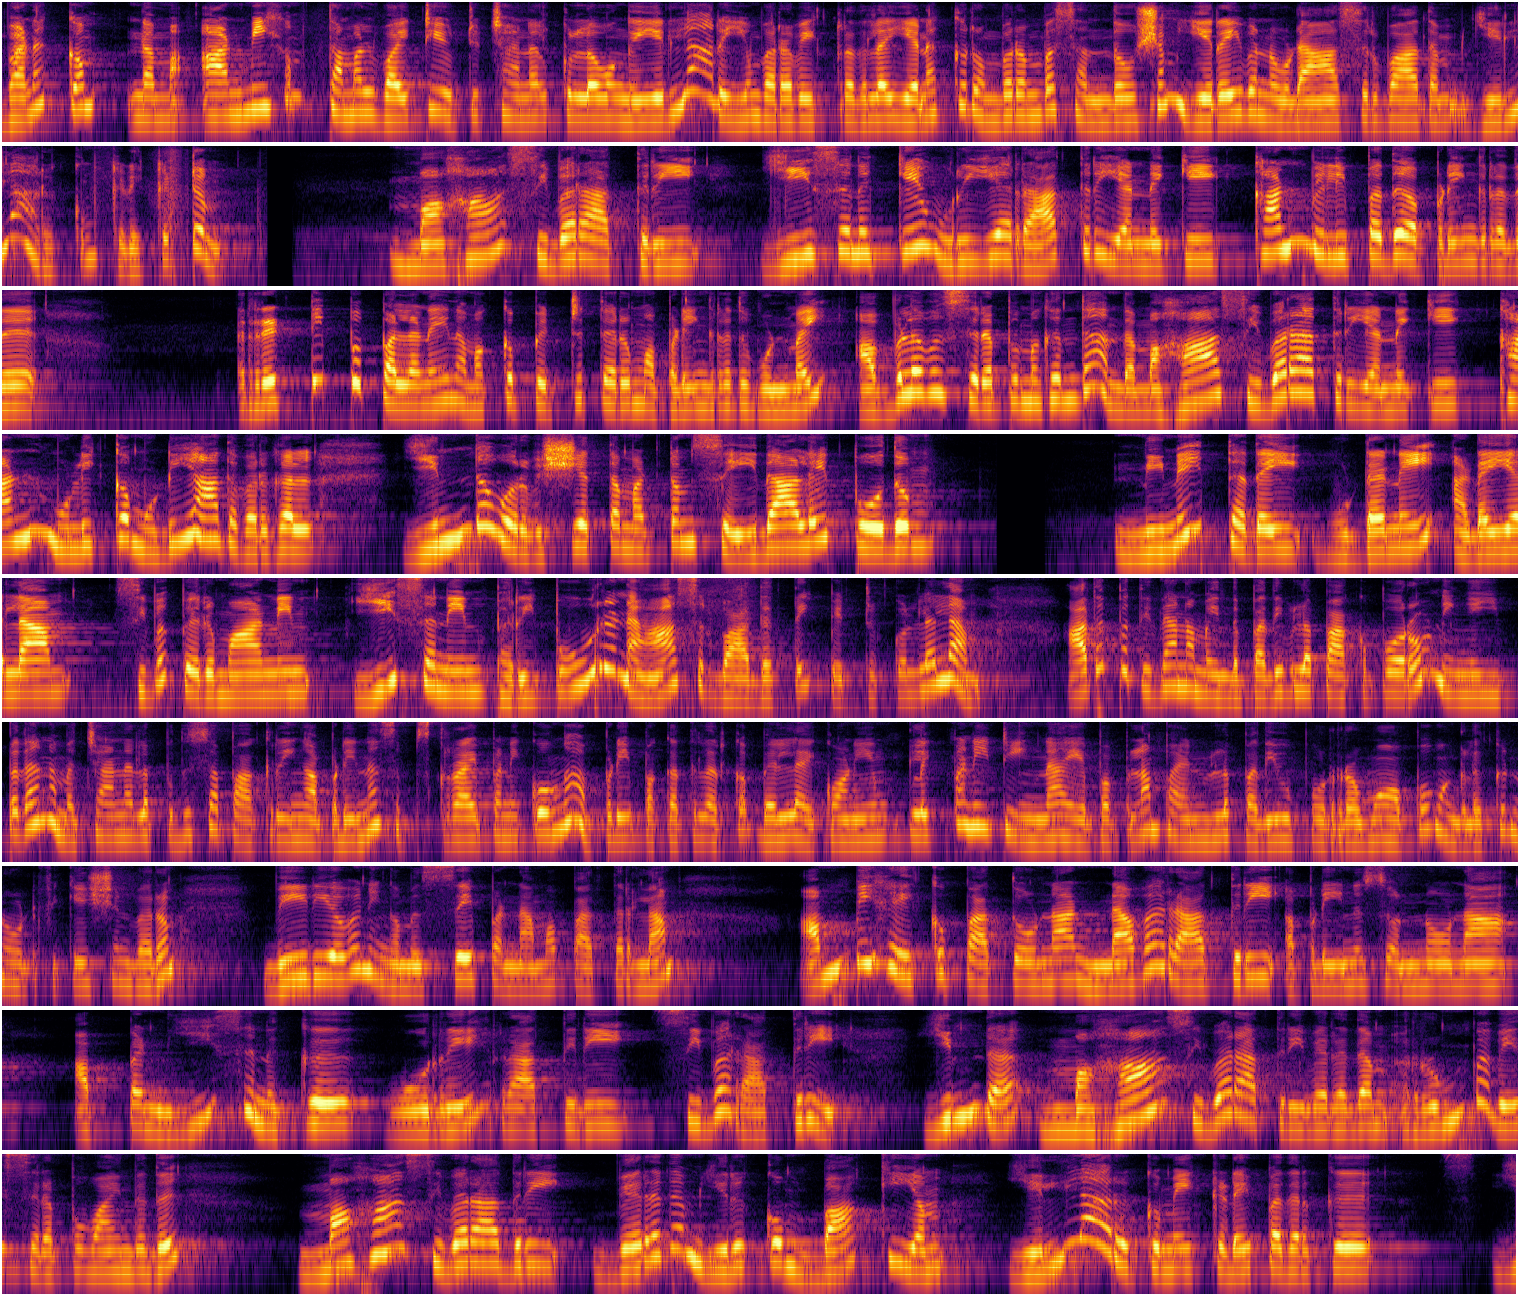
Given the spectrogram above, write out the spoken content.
வணக்கம். நம்ம ஆன்மீகம் தமிழ் வைட்டி யூடியூப் சேனல்குள்ளே உங்கள் எல்லாரையும் வரவேற்கிறதுல எனக்கு ரொம்ப ரொம்ப சந்தோஷம். இறைவனோட ஆசிர்வாதம் எல்லாருக்கும் கிடைக்கட்டும். மகா சிவராத்திரி ஈசனுக்கே உரிய ராத்திரி அன்னைக்கு கண் விழிப்பது அப்படிங்கிறது ரெட்டிப்பு பலனை நமக்கு பெற்றுத்தரும் அப்படிங்கிறது உண்மை. அவ்வளவு சிறப்பு மிகுந்த அந்த மகா சிவராத்திரி அன்னைக்கு கண் முழிக்க முடியாதவர்கள் இந்த ஒரு விஷயத்தை மட்டும் செய்தாலே போதும். நினைத்ததை உடனே அடையலாம். சிவபெருமானின் ஈசனின் பரிபூரண ஆசிர்வாதத்தை பெற்றுக்கொள்ளலாம் அதை பற்றி தான் நம்ம இந்த பதிவில் பார்க்க போகிறோம் நீங்கள் இப்போ தான் நம்ம சேனலை புதுசாக பார்க்குறீங்க அப்படின்னா சப்ஸ்கிரைப் பண்ணிக்கோங்க. அப்படியே பக்கத்தில் இருக்க பெல் ஐக்கானையும் கிளிக் பண்ணிட்டீங்கன்னா எப்பப்பெல்லாம் பயனுள்ள பதிவு போடுறோமோ அப்போ உங்களுக்கு நோட்டிஃபிகேஷன் வரும். வீடியோவை நீங்கள் மிஸ்ஸே பண்ணாமல் பார்த்துடலாம் அம்பிகைக்கு பார்த்தோன்னா நவராத்திரி அப்படின்னு சொன்னோன்னா அப்பன் ஈசனுக்கு ஒரே ராத்திரி சிவராத்திரி. இந்த மகா சிவராத்திரி விரதம் ரொம்பவே சிறப்பு வாய்ந்தது. மகா சிவராத்திரி விரதம் இருக்கும் பாக்கியம் எல்லாருக்குமே கிடைப்பதற்கு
